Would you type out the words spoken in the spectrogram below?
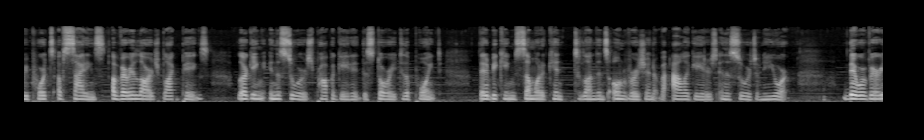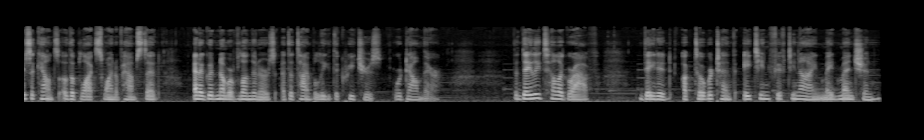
reports of sightings of very large black pigs lurking in the sewers propagated the story to the point that it became somewhat akin to London's own version of alligators in the sewers of New York. There were various accounts of the black swine of Hampstead, and a good number of Londoners at the time believed the creatures were down there. The Daily Telegraph, dated October 10, 1859, made mention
